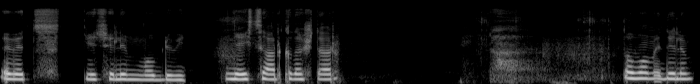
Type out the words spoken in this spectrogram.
Evet geçelim mobil Neyse arkadaşlar. Devam edelim.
